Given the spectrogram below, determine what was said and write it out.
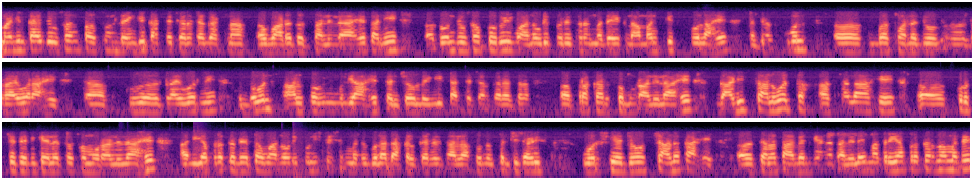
मागील काही दिवसांपासून लैंगिक अत्याचाराच्या घटना वाढतच चाललेल्या आहेत आणि दोन दिवसापूर्वी वानवडी परिसरामध्ये एक नामांकित स्कूल आहे. त्या स्कूल बसवाला जो ड्रायव्हर आहे त्या ड्रायव्हरनी दोन अल्पवयीन मुली आहेत. त्यांच्यावर लैंगिक अत्याचार करायचा प्रकार समोर आलेला आहे. गाडी चालवत असताना हे कृत्य त्यांनी केल्याचं समोर आलेलं आहे. आणि या प्रकरणी आता वानवडी पोलीस स्टेशनमध्ये गुन्हा दाखल करण्यात आला असून पंचेचाळीस वर्षीय जो चालक आहे त्याला ताब्यात घेण्यात आलेलं आहे. मात्र या प्रकरणामध्ये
